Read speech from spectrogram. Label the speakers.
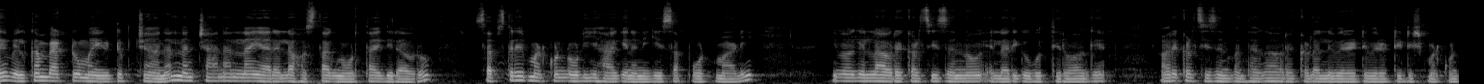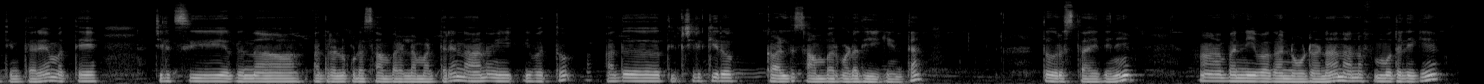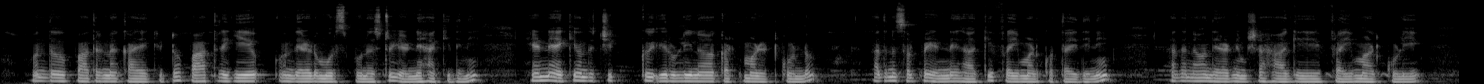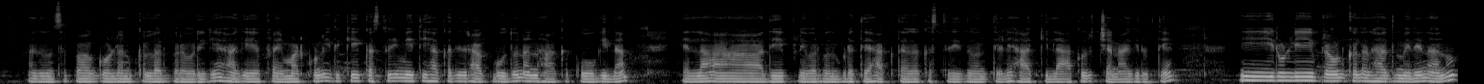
Speaker 1: ನಮಸ್ತೆ, welcome back to my YouTube channel. ನನ್ನ ಚಾನಲ್ನ ಯಾರೆಲ್ಲ ಹೊಸದಾಗಿ ನೋಡ್ತಾ ಇದ್ದೀರಾ ಅವರು, ಸಬ್ಸ್ಕ್ರೈಬ್ ಮಾಡ್ಕೊಂಡು ನೋಡಿ, ಹಾಗೆ ನನಗೆ ಸಪೋರ್ಟ್ ಮಾಡಿ. ಇವಾಗೆಲ್ಲ ಅವರೆಕಾಳು ಸೀಸನ್ನು ಎಲ್ಲರಿಗೂ ಗೊತ್ತಿರೋ ಹಾಗೆ, ಅವರೆಕಾಳು ಸೀಸನ್ ಬಂದಾಗ ಅವರೆಕಾಳಲ್ಲಿ ವೆರೈಟಿ ವೆರೈಟಿ ಡಿಶ್ ಮಾಡ್ಕೊಂಡು ತಿಂತಾರೆ. ಮತ್ತು ಚಿಲಕ್ಸಿ ಅದನ್ನು ಅದರಲ್ಲೂ ಕೂಡ ಸಾಂಬಾರೆಲ್ಲ ಮಾಡ್ತಾರೆ. ನಾನು ಇವತ್ತು ಅದು ಚಿಲುಕಿರೋ ಕಾಳ್ದು ಸಾಂಬಾರು ಮಾಡೋದು ಹೇಗೆ ಅಂತ ತೋರಿಸ್ತಾ ಇದ್ದೀನಿ. ಬನ್ನಿ, ಇವಾಗ ನೋಡೋಣ. ನಾನು ಮೊದಲಿಗೆ ಒಂದು ಪಾತ್ರೆನ ಕಾಯಕ್ಕಿಟ್ಟು ಪಾತ್ರೆಗೆ ಒಂದೆರಡು ಮೂರು ಸ್ಪೂನಷ್ಟು ಎಣ್ಣೆ ಹಾಕಿದ್ದೀನಿ. ಎಣ್ಣೆ ಹಾಕಿ ಒಂದು ಚಿಕ್ಕ ಈರುಳ್ಳಿನ ಕಟ್ ಮಾಡಿಟ್ಕೊಂಡು ಅದನ್ನು ಸ್ವಲ್ಪ ಎಣ್ಣೆಗೆ ಹಾಕಿ ಫ್ರೈ ಮಾಡ್ಕೊತಾ ಇದ್ದೀನಿ. ಅದನ್ನು ಒಂದು ಎರಡು ನಿಮಿಷ ಹಾಗೆ ಫ್ರೈ ಮಾಡ್ಕೊಳ್ಳಿ. ಅದು ಸ್ವಲ್ಪ ಗೋಲ್ಡನ್ ಕಲರ್ ಬರೋವರೆಗೆ ಹಾಗೆ ಫ್ರೈ ಮಾಡಿಕೊಂಡು ಇದಕ್ಕೆ ಕಸ್ತೂರಿ ಮೇತಿ ಹಾಕೋದಿದ್ರೆ ಹಾಕ್ಬೋದು. ನಾನು ಹಾಕಕ್ಕೆ ಹೋಗಿಲ್ಲ. ಎಲ್ಲ ಅದೇ ಫ್ಲೇವರ್ ಬಂದುಬಿಡುತ್ತೆ. ಹಾಕಿದಾಗ ಕಸ್ತೂರಿದು ಅಂತೇಳಿ ಹಾಕಿಲ್ಲ. ಹಾಕೋದು ಚೆನ್ನಾಗಿರುತ್ತೆ. ಈ ಈರುಳ್ಳಿ ಬ್ರೌನ್ ಕಲರ್ ಆದಮೇಲೆ ನಾನು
